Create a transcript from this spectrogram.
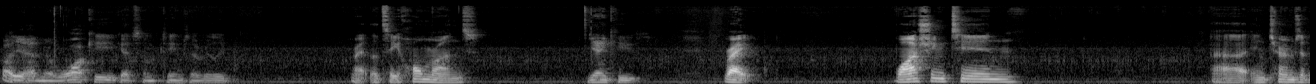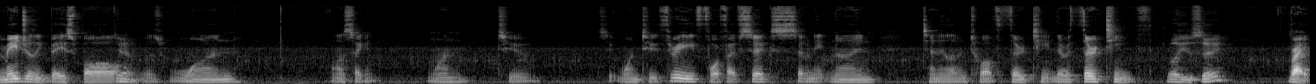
Well, you had Milwaukee. You got some teams that really right, let's see, home runs. Yankees. Right, Washington. Uh, in terms of Major League Baseball, Yeah. was one. Hold on a second. One, two, see, one, two, three, four, five, six, seven, eight, nine, 10, 11, 12, 13. They were 13th. Well, you see, Right.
